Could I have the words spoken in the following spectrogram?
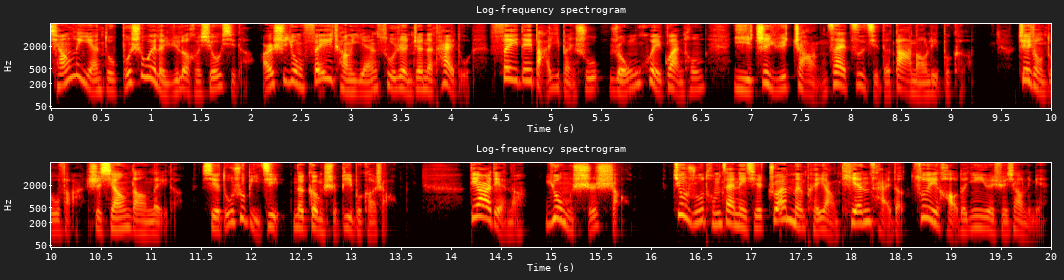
强力研读不是为了娱乐和休息的，而是用非常严肃认真的态度，非得把一本书融会贯通，以至于长在自己的大脑里不可。这种读法是相当累的，写读书笔记那更是必不可少。第二点呢，用时少，就如同在那些专门培养天才的最好的音乐学校里面，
